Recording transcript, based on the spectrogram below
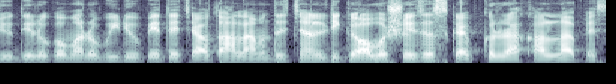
যদি এরকম আরও ভিডিও পেতে চাও, তাহলে আমাদের চ্যানেলটিকে অবশ্যই সাবস্ক্রাইব করে রাখো। আল্লাহ হাফেজ।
